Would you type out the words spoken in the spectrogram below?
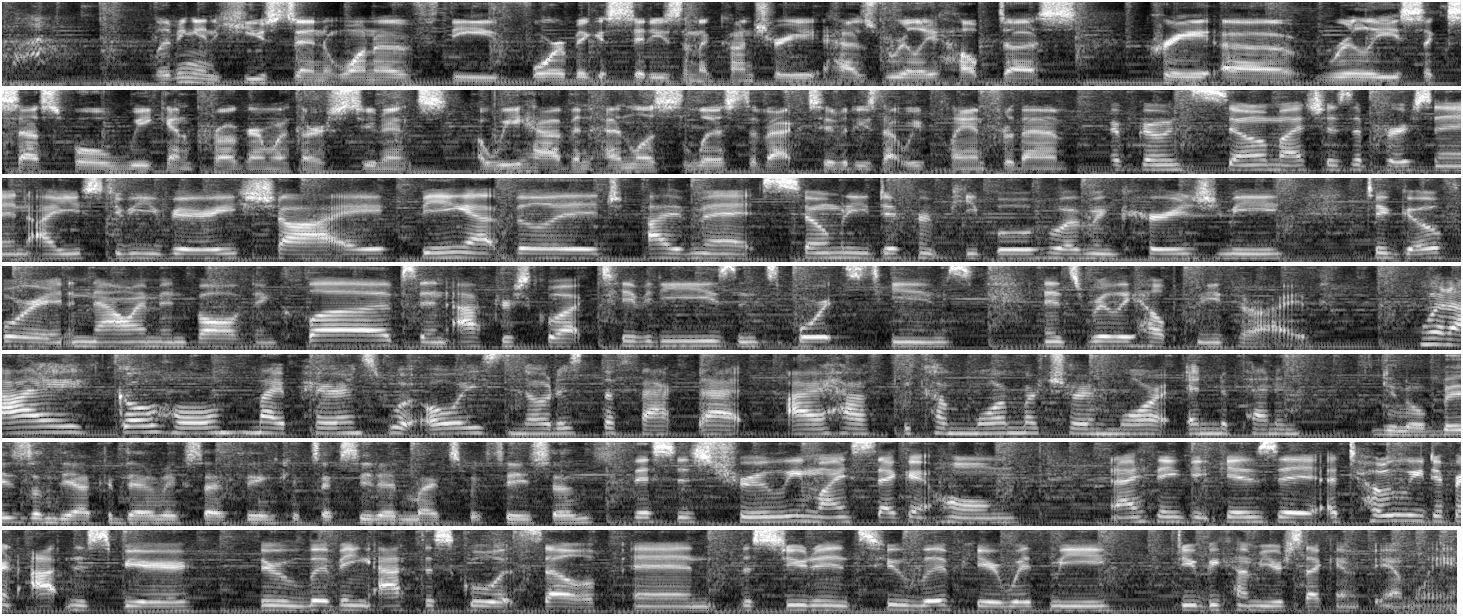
Living in Houston, one of the four biggest cities in the country, has really helped us create a really successful weekend program with our students. We have an endless list of activities that we plan for them. I've grown so much as a person. I used to be very shy. Being at Village, I've met so many different people who have encouraged me to go for it. And now I'm involved in clubs and after school activities and sports teams, and it's really helped me thrive. When I go home, my parents would always notice the fact that I have become more mature and more independent. You know, based on the academics, I think it's exceeded my expectations. This is truly my second home, and I think it gives it a totally different atmosphere through living at the school itself. And the students who live here with me do become your second family.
